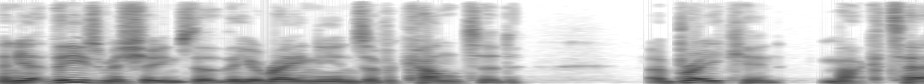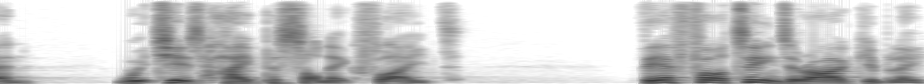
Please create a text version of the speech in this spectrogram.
and yet these machines that the Iranians have accounted are breaking Mach 10, which is hypersonic flight. The F 14s are arguably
